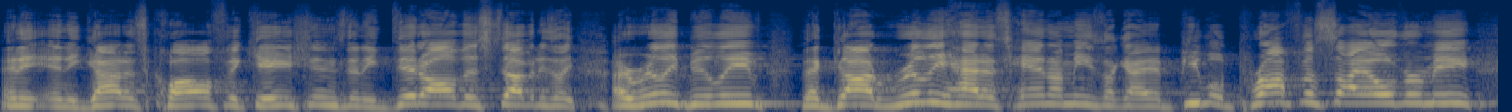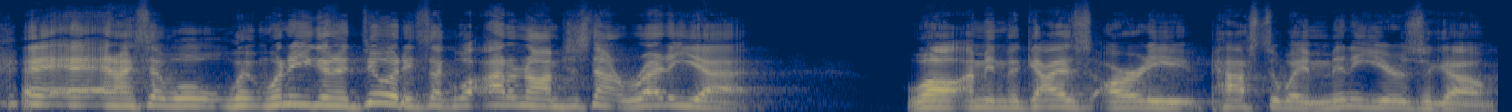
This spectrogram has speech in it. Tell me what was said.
and he, and he got his qualifications and he did all this stuff. And he's like, I really believe that God really had his hand on me. He's like, I had people prophesy over me. And, and I said, Well, when, when are you going to do it? He's like, Well, I don't know. I'm just not ready yet. Well, I mean, the guy's already passed away many years ago.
